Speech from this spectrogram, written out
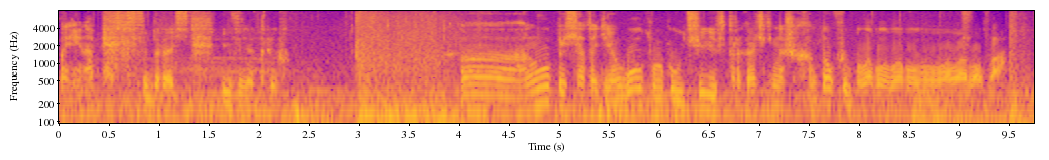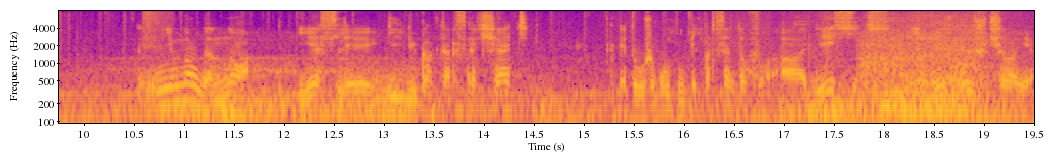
блин, опять собираюсь из отрыв. А, ну, 51 голд мы получили с прокачки наших хантов и бла-бла-бла-бла-бла-бла-бла. Немного, но если гильдию как-то раскачать, это уже будет не 5%, а 10 и плюс больше человек.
